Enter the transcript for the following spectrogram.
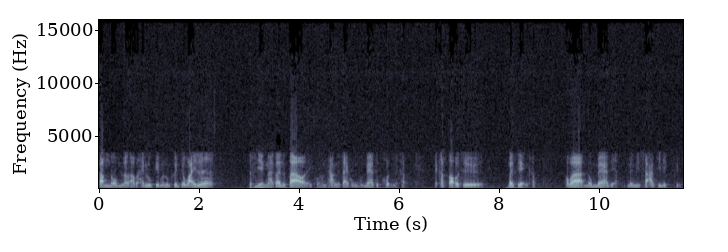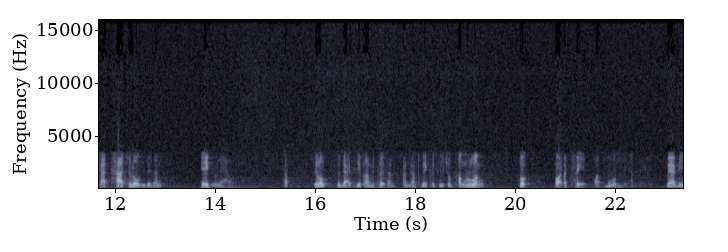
ปั๊มนมแล้วเอาไปให้ลูกกินมันลงขึ้นจะไหวเลอจะเสี่ยงมากเลยหรือเปล่าไอ้คำถามในใจของคุณแม่ทุกคนนะครับ แต่คำตอบก็คือไม่เสี่ยงครับ เพราะว่านมแม่เนี่ย มันมีสารที่มีเป็นการฆ่าเชื้อโรคอยู่ในนั้น เองอยู่แล้ว ครับซึ่งโรคส่วนใหญ่ที่ทำให้เกิดอันนั้นนี่ก็คือช่วงท้องร่วง พวกปอดอักเสบปอดบวมนะครับ แม่มี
